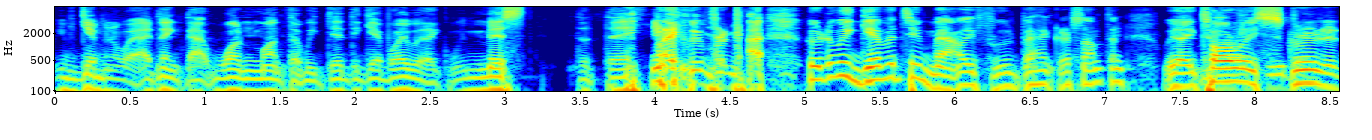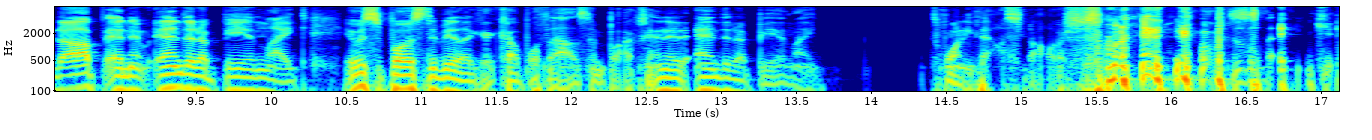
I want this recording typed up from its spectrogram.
we've given away. I think that one month that we did the giveaway, we like we missed the thing. like we forgot who did we give it to? Maui Food Bank or something. We like totally Food screwed it up, and it ended up being like it was supposed to be like a couple thousand bucks, and it ended up being like twenty thousand dollars or something. it was like,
